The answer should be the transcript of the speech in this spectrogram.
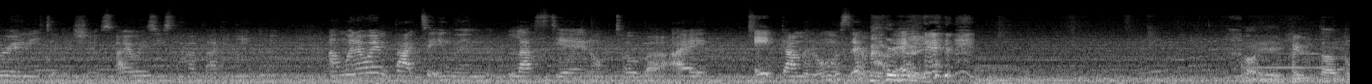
really delicious. I always used to have that in England. And when I went back to England last year in October, I ate gammon almost every oh, day. は、えー牛タンと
